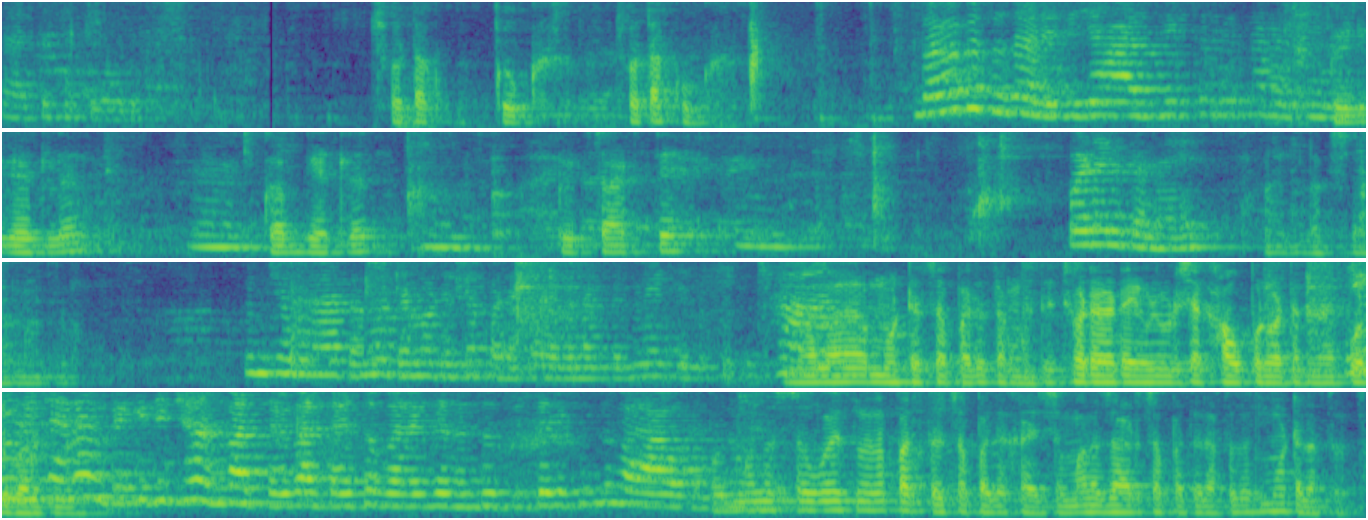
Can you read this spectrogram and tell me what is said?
तर त्यासाठी एवढंच. छोटा कुक छोटा कुक बघा कसं झालं तिच्या हात बीत सगळे खराब झाले. पीठ घेतलं हम्म. कप घेतलं हम्म. पीठ चाटते. हम्म. पडेल का नाही? लक्ष आहे माझं. तुमच्याकडून आता मोठ्या मोठ्या चपात्या कराव्या लागतात माहिती आहे का? छान मला मोठ्या चपात्या चांगल्या ते छोट्या छोट्या एवढ्या खाऊ पण वाटत नाही पोट भरत छान नाही नव्हते किती छान पातळ पातळ चपात्या करत होती तरी पण तुम्हाला आवडत पण मला नव्हतं. सवयच मला पातळ चपात्या खायची. मला जाड चपात्या लागतात आणि मोठ्या लागतात.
